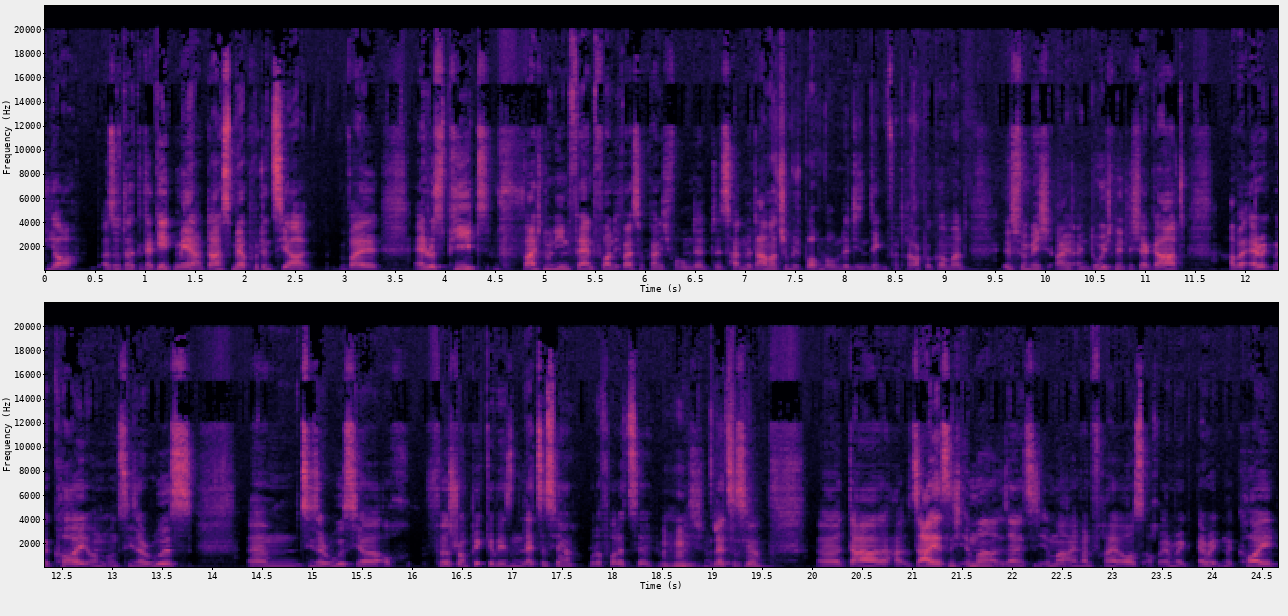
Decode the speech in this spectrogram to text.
ja, also da, da geht mehr. Da ist mehr Potenzial. Weil Andrew Speed war ich noch nie ein Fan von. Ich weiß auch gar nicht, warum der, das hatten wir damals schon besprochen, warum der diesen dicken Vertrag bekommen hat. Ist für mich ein, ein durchschnittlicher Guard. Aber Eric McCoy und, und Cesar Ruiz, ähm, Cesar Ruiz ja auch First-Round-Pick gewesen letztes Jahr oder vorletztes Jahr? Mhm, letztes, letztes Jahr. Jahr. Äh, da sah jetzt nicht immer, sah jetzt nicht immer einwandfrei aus. Auch Eric, Eric McCoy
